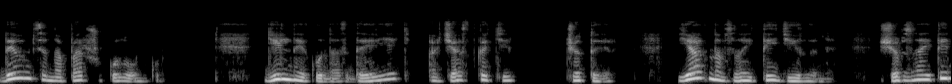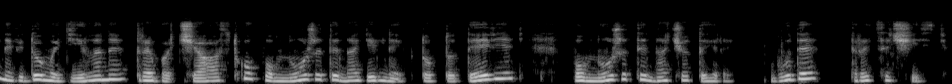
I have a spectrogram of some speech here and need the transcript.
Дивимося на першу колонку. Дільник у нас 9, а частка 4. Як нам знайти ділене? Щоб знайти невідоме ділене, треба частку помножити на дільник, тобто 9 помножити на 4. Буде 36.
